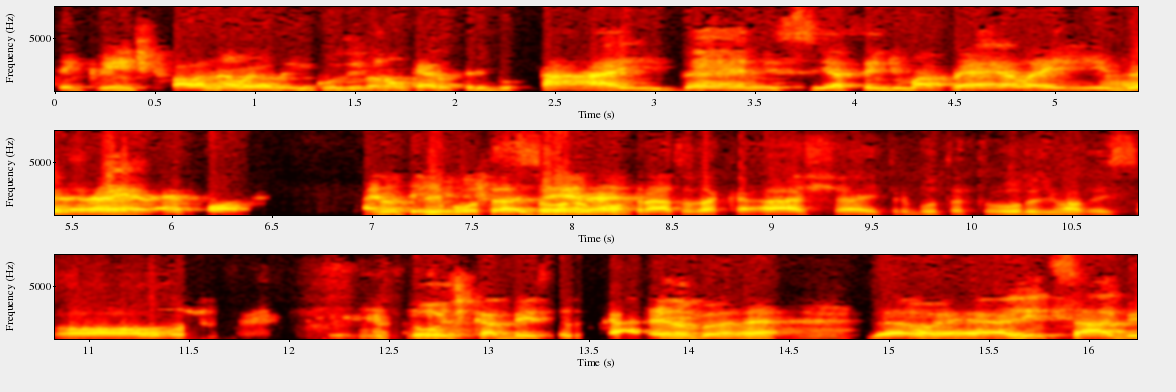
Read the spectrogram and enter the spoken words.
tem cliente que fala, não, eu, inclusive eu não quero tributar e dane-se, acende uma vela e é, é, é foda. Aí não tem tributa muito fazer, só né? no contrato da caixa, aí tributa tudo de uma vez só. Dor de cabeça do caramba, né? Não, é, a gente sabe,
